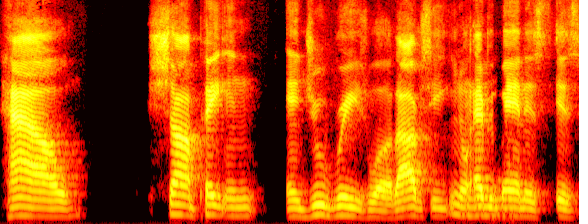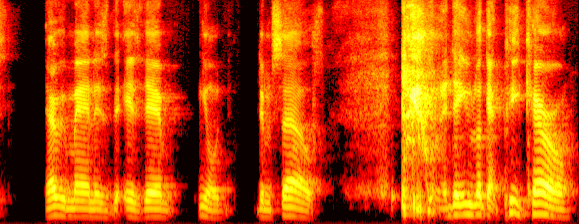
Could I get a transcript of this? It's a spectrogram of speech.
how Sean Payton and Drew Brees was, obviously, you know, every man is is every man is is their you know themselves. and then you look at Pete Carroll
